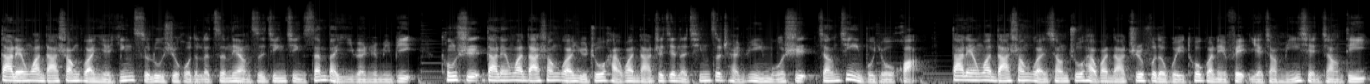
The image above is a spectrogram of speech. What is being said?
大连万达商管也因此陆续获得了增量资金近三百亿元人民币。同时，大连万达商管与珠海万达之间的轻资产运营模式将进一步优化。大连万达商管向珠海万达支付的委托管理费也将明显降低。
